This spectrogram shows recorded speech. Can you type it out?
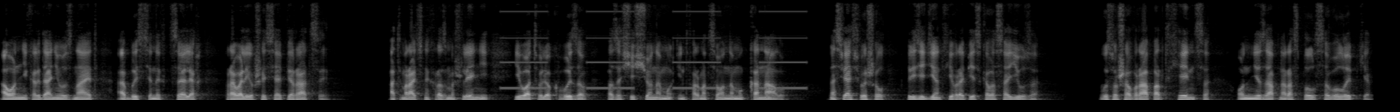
а он никогда не узнает об истинных целях провалившейся операции. От мрачных размышлений его отвлек вызов по защищенному информационному каналу. На связь вышел президент Европейского Союза. Выслушав рапорт Хейнса, он внезапно расплылся в улыбке.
